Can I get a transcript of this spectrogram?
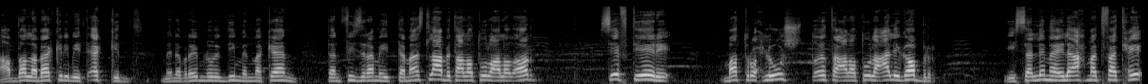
عبد الله بكري بيتأكد من إبراهيم نور الدين من مكان تنفيذ رمي التماس. لعبت على طول على الأرض. سيفتي ايري ما تروحلوش. تقطع على طول علي جبر. يسلمها إلى أحمد فتحي.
